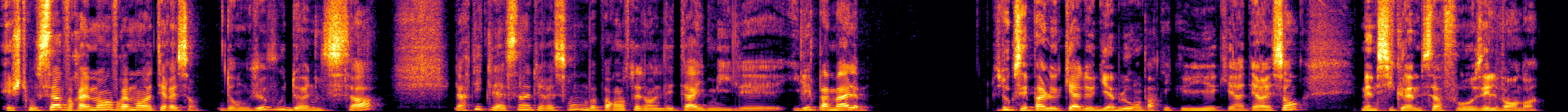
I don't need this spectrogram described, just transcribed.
Et je trouve ça vraiment, vraiment intéressant. Donc, je vous donne ça. L'article est assez intéressant. On ne va pas rentrer dans le détail, mais il est, il est pas mal. Surtout que c'est pas le cas de Diablo en particulier qui est intéressant, même si quand même ça, faut oser le vendre. hein.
